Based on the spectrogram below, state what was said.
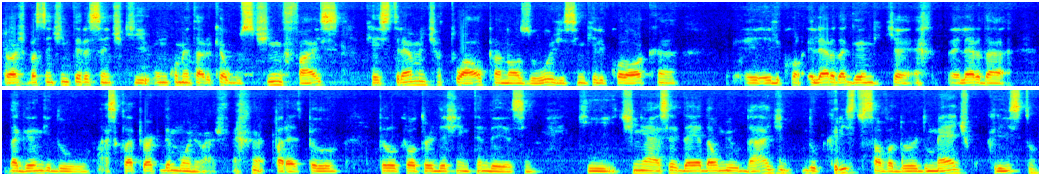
Eu acho bastante interessante que um comentário que Agostinho faz, que é extremamente atual para nós hoje, assim, que ele coloca, ele, ele era da gangue que é, ele era da, da gangue do Asclepio Arquidemônio, eu acho, parece pelo pelo que o autor deixa entender, assim, que tinha essa ideia da humildade do Cristo Salvador, do médico Cristo,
